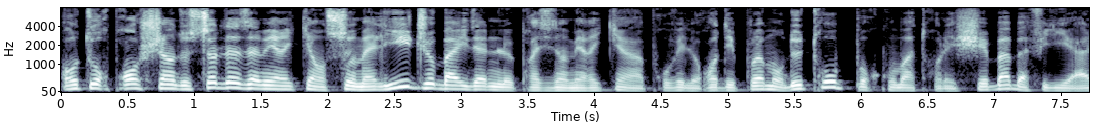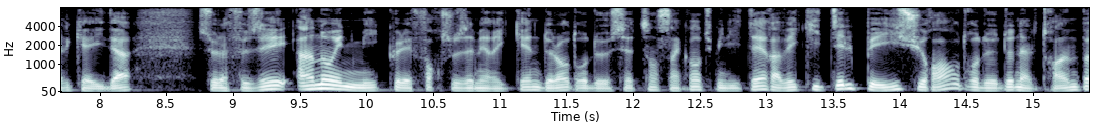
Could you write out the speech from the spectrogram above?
Retour prochain de soldats américains en Somalie. Joe Biden, le président américain, a approuvé le redéploiement de troupes pour combattre les Shebabs affiliés à Al-Qaïda. Cela faisait un an et demi que les forces américaines de l'ordre de 750 militaires avaient quitté le pays sur ordre de Donald Trump.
